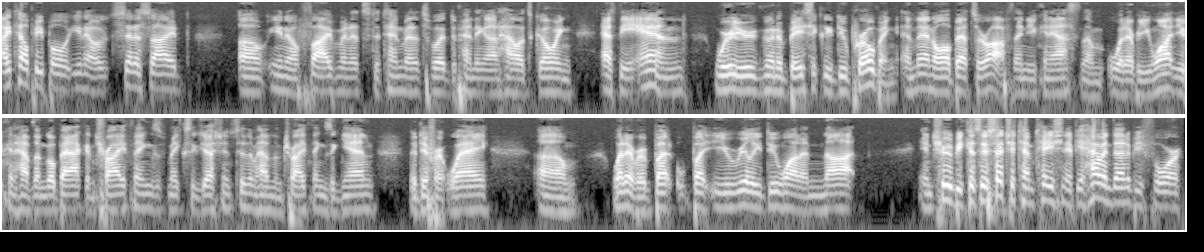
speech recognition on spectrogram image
I tell people, you know, set aside, uh, you know, five minutes to ten minutes, depending on how it's going at the end, where you're going to basically do probing, and then all bets are off. Then you can ask them whatever you want. You can have them go back and try things, make suggestions to them, have them try things again a different way, um, whatever. But but you really do want to not intrude because there's such a temptation. If you haven't done it before,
